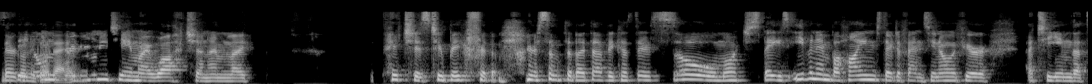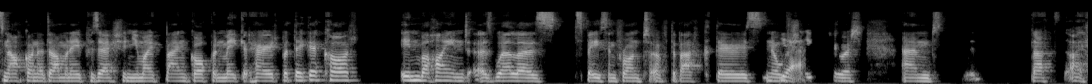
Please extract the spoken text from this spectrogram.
they're the going to go down. They're the only team I watch, and I'm like, pitch is too big for them or something like that because there's so much space even in behind their defense you know if you're a team that's not going to dominate possession you might bank up and make it hard but they get caught in behind as well as space in front of the back there's no yeah. shape to it and that's I,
